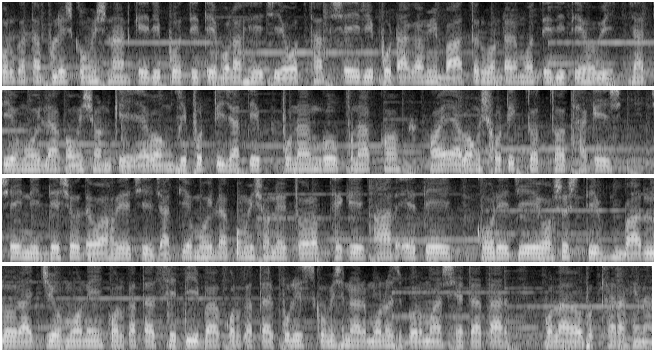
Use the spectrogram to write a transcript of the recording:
কলকাতা পুলিশ কমিশনারকে রিপোর্ট দিতে বলা হয়েছে। অর্থাৎ সেই রিপোর্ট আগামী বাহাত্তর ঘণ্টার মধ্যে দিতে হবে জাতীয় মহিলা কমিশনকে এবং রিপোর্টটি যাতে পূর্ণাঙ্গ পূর্ণাঙ্গ হয় এবং সঠিক তথ্য থাকে, সেই নির্দেশও দেওয়া হয়েছে। জাতীয় মহিলা কমিশনের তরফ থেকে আর এতে করে যে অস্বস্তি বাড়লো রাজ্য মনে কলকাতা সিপি বা কলকাতার পুলিশ কমিশনার মনোজ বর্মা, সেটা তার বলার অপেক্ষা রাখে না।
